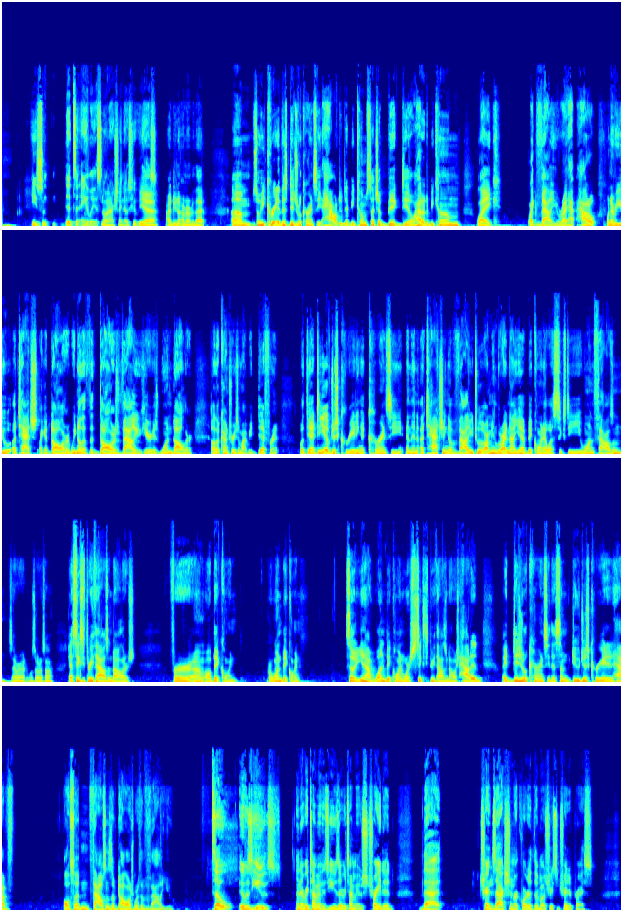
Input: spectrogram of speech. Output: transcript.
He's it's an alias. No one actually knows who he is. Yeah, is. I do not I remember that. Um, so he created this digital currency. How did it become such a big deal? How did it become like like value, right? How, how whenever you attach like a dollar, we know that the dollar's value here is one dollar. Other countries it might be different, but the idea of just creating a currency and then attaching a value to it. I mean, right now you have Bitcoin at what sixty one thousand? Is that right? Was that what I saw? Yeah, sixty three thousand dollars for um, all Bitcoin for one Bitcoin. So you have one Bitcoin worth sixty three thousand dollars. How did a digital currency that some dude just created have all of a sudden thousands of dollars worth of value? So it was used, and every time it was used, every time it was traded, that transaction recorded the most recent traded price.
